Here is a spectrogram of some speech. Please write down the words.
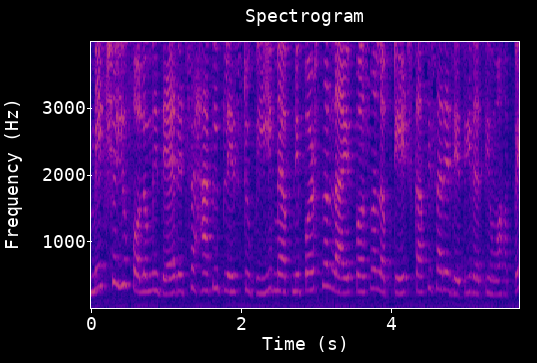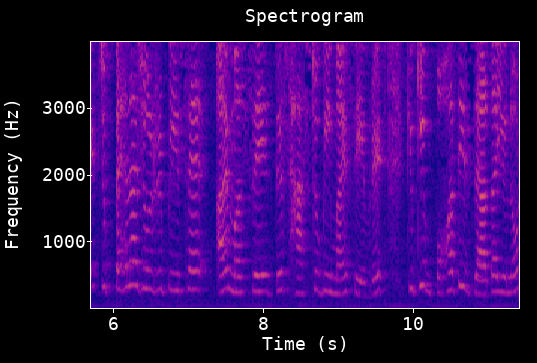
make sure you follow me there it's a happy place to be मैं अपनी पर्सनल लाइफ पर्सनल अपडेट्स काफ़ी सारे देती रहती हूँ वहाँ पे। जो पहला ज्वेलरी पीस है I must say this has to be my favourite क्योंकि बहुत ही ज़्यादा यू नो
